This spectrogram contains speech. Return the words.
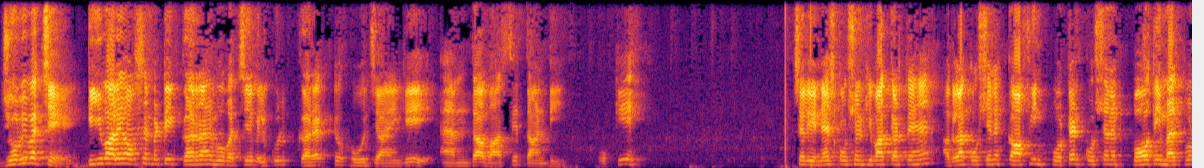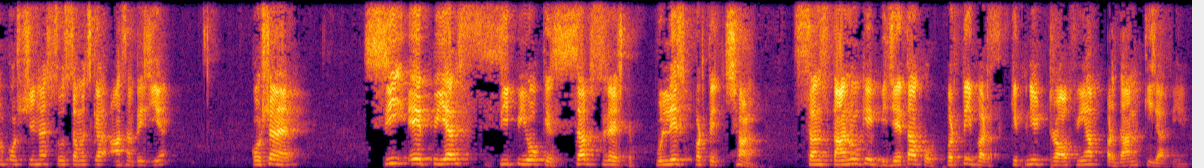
जो भी बच्चे डी वाले ऑप्शन पर टिक कर रहे हैं, वो बच्चे बिल्कुल करेक्ट हो जाएँगे। अहमदाबाद से दांडी। ओके? चलिए नेक्स्ट क्वेश्चन की बात करते हैं। अगला क्वेश्चन है, काफ़ी इंपॉर्टेंट क्वेश्चन है, बहुत ही महत्वपूर्ण क्वेश्चन है, सोच समझ कर आंसर दीजिए। क्वेश्चन है C A P CAPF CPO के सर्वश्रेष्ठ पुलिस प्रतिक्षण संस्थानों के विजेता को प्रति वर्ष कितनी ट्रॉफियाँ प्रदान की जाती हैं?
